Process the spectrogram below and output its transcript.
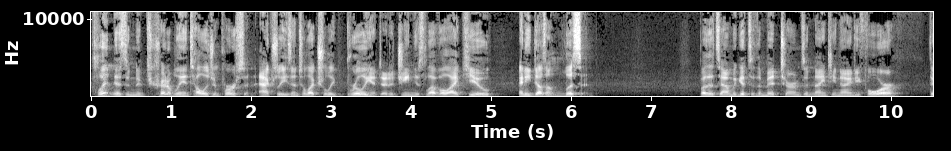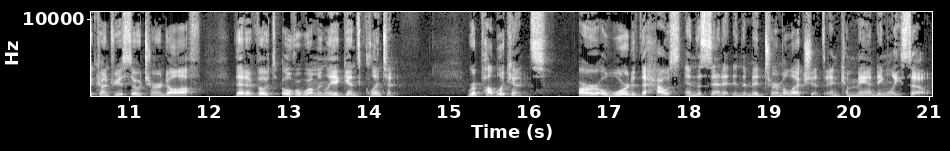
Clinton is an incredibly intelligent person. Actually, he's intellectually brilliant at a genius level IQ, and he doesn't listen. By the time we get to the midterms in 1994, the country is so turned off that it votes overwhelmingly against Clinton. Republicans are awarded the House and the Senate in the midterm elections, and commandingly so.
